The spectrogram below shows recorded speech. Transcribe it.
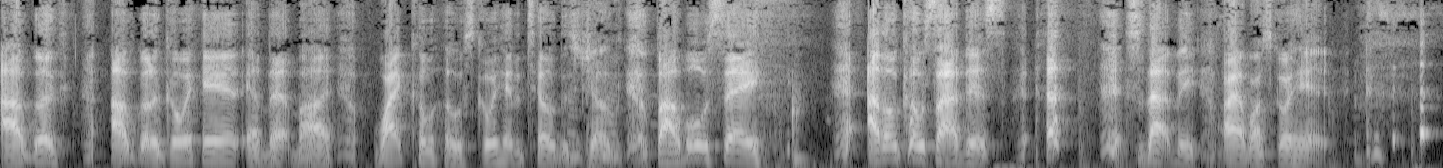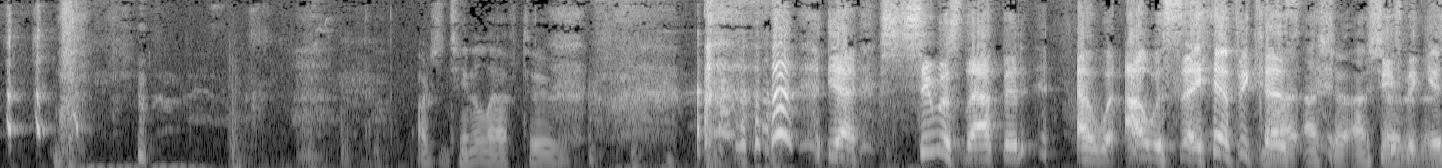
I'm gonna I'm gonna go ahead and let my white co-host go ahead and tell this joke, but I will say I don't co-sign this. it's not me. All right, Marcus, go ahead. Argentina left too. Yeah, she was laughing at what I was saying because No, I, I, show, I she's thinking.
